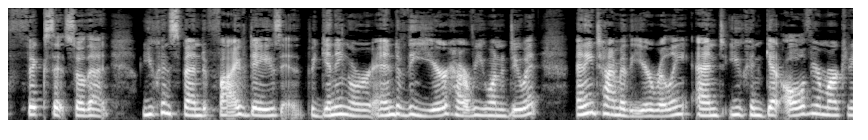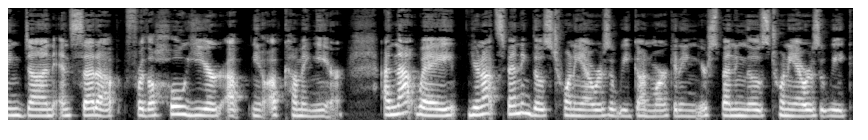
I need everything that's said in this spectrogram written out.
fix it so that you can spend five days beginning or end of the year however you want to do it any time of the year really and you can get all of your marketing done and set up for the whole year up you know upcoming year. And that way you're not spending those 20 hours a week on marketing you're spending those 20 hours a week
